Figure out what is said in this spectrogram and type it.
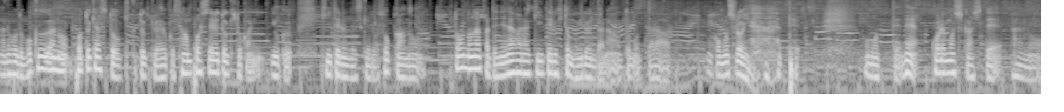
なるほど。僕あのポッドキャストを聞く時はよく散歩してる時とかによく聞いてるんですけどそっかあの布団の中で寝ながら聞いてる人もいるんだなと思ったらなんか面白いなって 思ってね。これもしかしてあの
